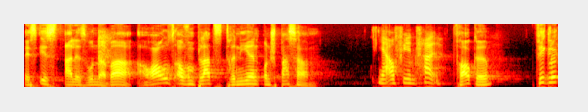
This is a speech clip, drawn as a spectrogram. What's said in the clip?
Es ist alles wunderbar. Raus auf den Platz, trainieren und Spaß haben. Ja, auf jeden Fall. Frauke, viel Glück.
